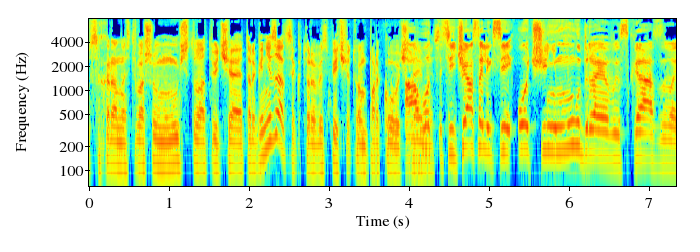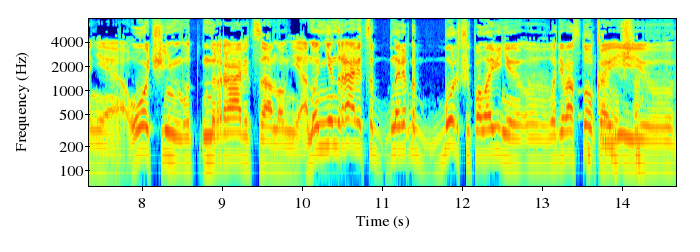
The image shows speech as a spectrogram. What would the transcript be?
сохранность вашего имущества отвечает организация, которая обеспечивает вам парковочное а место. А вот сейчас, Алексей, очень мудрое высказывание, очень вот нравится оно мне. Оно не нравится, наверное, большей половине э, Владивостока Ну, и конечно.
